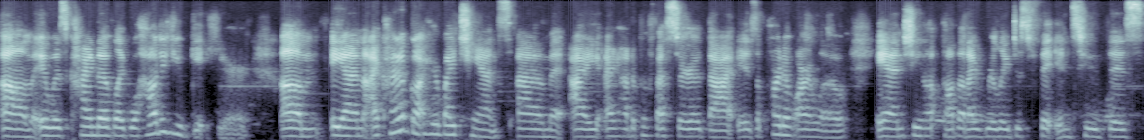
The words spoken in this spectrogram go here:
um, it was kind of like, well, how did you get here? Um, and I kind of got here by chance. Um, I, I had a professor that is a part of Arlo and she thought that I really just fit into this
